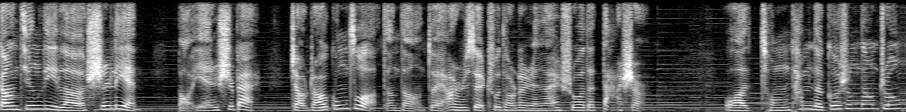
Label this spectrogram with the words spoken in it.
刚经历了失恋。保研失败、找不着工作等等，对二十岁出头的人来说的大事儿，我从他们的歌声当中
